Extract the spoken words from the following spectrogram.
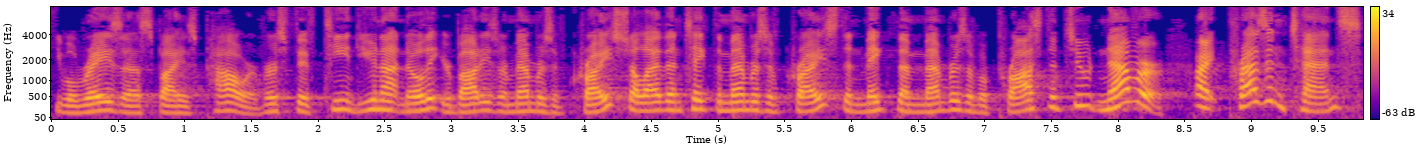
He will raise us by his power. Verse 15 Do you not know that your bodies are members of Christ? Shall I then take the members of Christ and make them members of a prostitute? Never. All right, present tense.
